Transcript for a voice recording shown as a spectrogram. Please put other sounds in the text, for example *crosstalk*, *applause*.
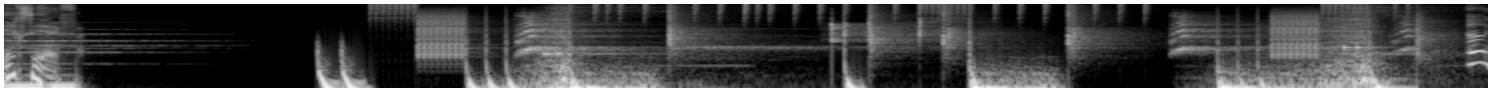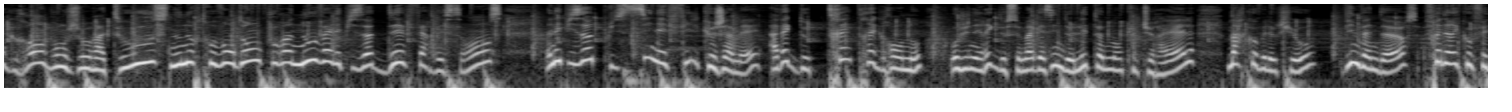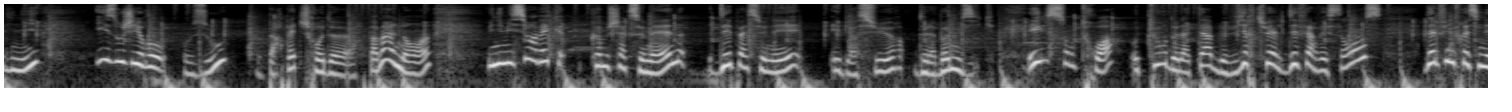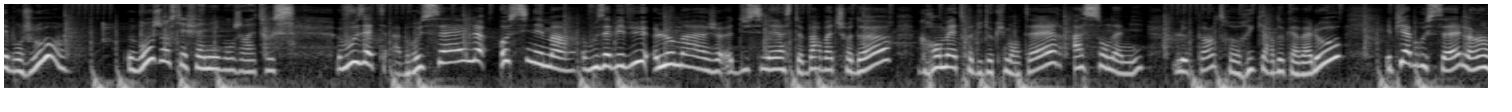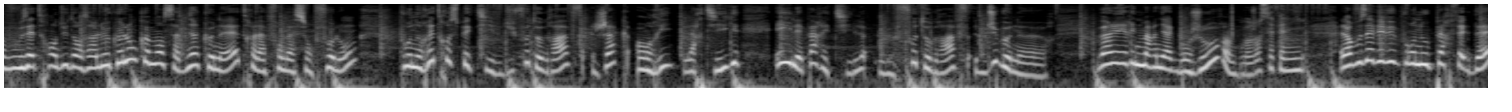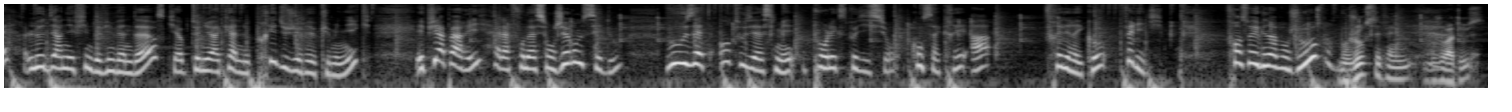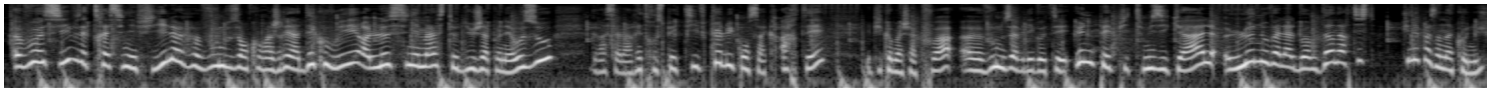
RCF. Bonjour à tous. Nous nous retrouvons donc pour un nouvel épisode d'Effervescence. Un épisode plus cinéphile que jamais, avec de très très grands noms au générique de ce magazine de l'étonnement culturel. Marco Bellocchio, Wim Wenders, Federico Fellini, Izujiro Ozu et Schroeder. Pas mal, non hein? Une émission avec, comme chaque semaine, des passionnés et bien sûr de la bonne musique. Et ils sont trois autour de la table virtuelle d'effervescence. Delphine Fressinet, bonjour. Bonjour Stéphanie, bonjour à tous. Vous êtes à Bruxelles, au cinéma. Vous avez vu l'hommage du cinéaste Barbara Schroeder, grand maître du documentaire, à son ami, le peintre Ricardo Cavallo. Et puis à Bruxelles, hein, vous vous êtes rendu dans un lieu que l'on commence à bien connaître, la Fondation Follon, pour une rétrospective du photographe Jacques-Henri Lartigue. Et il est, paraît-il, le photographe du bonheur. Valérie Marniac, bonjour. Bonjour Stéphanie. Alors vous avez vu pour nous Perfect Day, le dernier film de Wim Wenders, qui a obtenu à Cannes le prix du jury œcuménique. Et puis à Paris, à la Fondation Jérôme Sédou, vous vous êtes enthousiasmé pour l'exposition consacrée à Federico Fellini. François Huguenin, bonjour. Bonjour Stéphanie, bonjour à tous. Vous aussi, vous êtes très cinéphile. Vous nous encouragerez à découvrir le cinémaste du japonais Ozu grâce à la rétrospective que lui consacre Arte. Et puis comme à chaque fois, euh, vous nous avez dégoté une pépite musicale, le nouvel album d'un artiste qui n'est pas un inconnu,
